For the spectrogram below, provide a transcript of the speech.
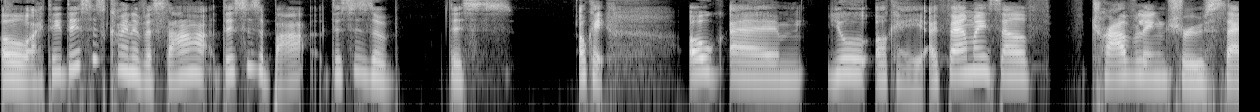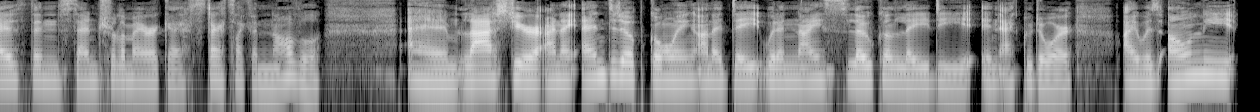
oh, I think this is kind of a sad. This is a bad. This is a this. Okay. Oh, um, you'll okay. I found myself traveling through South and Central America. Starts like a novel. Um, last year, and I ended up going on a date with a nice local lady in Ecuador. I was only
